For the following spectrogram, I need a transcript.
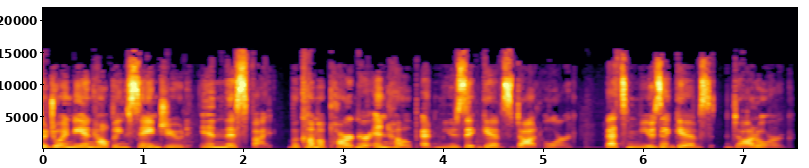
So join me in helping St. Jude in this fight. Become a partner in hope at musicgives.org. That's musicgives.org.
